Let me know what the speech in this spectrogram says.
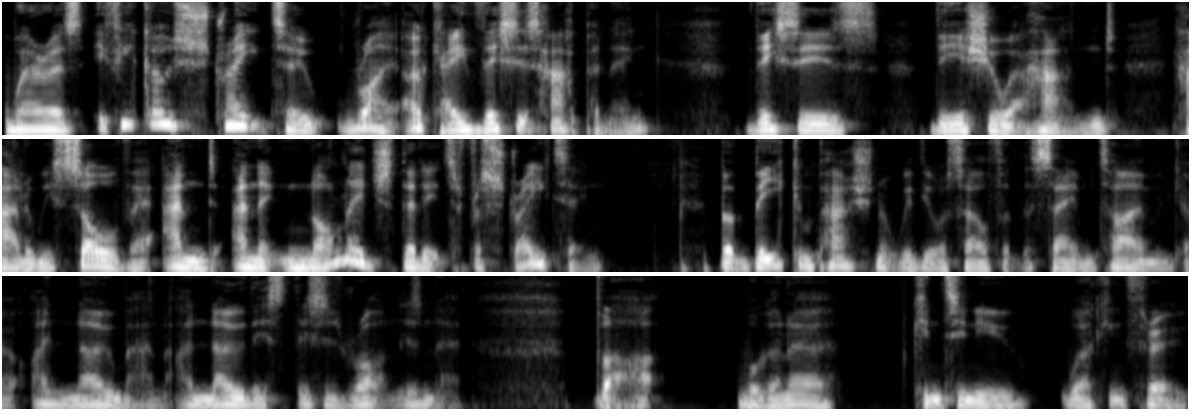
Whereas if you go straight to, right, okay, this is happening, this is the issue at hand, how do we solve it? And and acknowledge that it's frustrating, but be compassionate with yourself at the same time and go, I know, man, I know this this is rotten, isn't it? But we're gonna continue working through.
